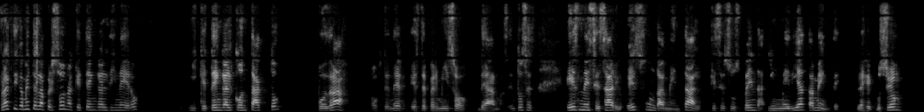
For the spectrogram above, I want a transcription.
Prácticamente la persona que tenga el dinero y que tenga el contacto podrá obtener este permiso de armas. Entonces, es necesario, es fundamental que se suspenda inmediatamente la ejecución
